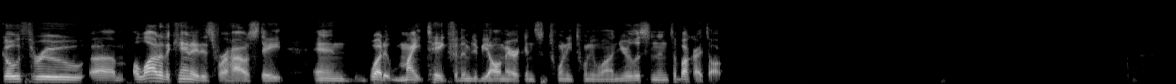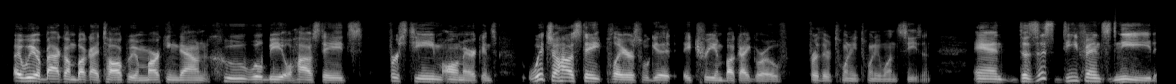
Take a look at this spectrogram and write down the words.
go through um, a lot of the candidates for Ohio State and what it might take for them to be All Americans in 2021. You're listening to Buckeye Talk. Right, we are back on Buckeye Talk. We are marking down who will be Ohio State's first team All Americans which Ohio State players will get a tree in Buckeye Grove for their 2021 season? And does this defense need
